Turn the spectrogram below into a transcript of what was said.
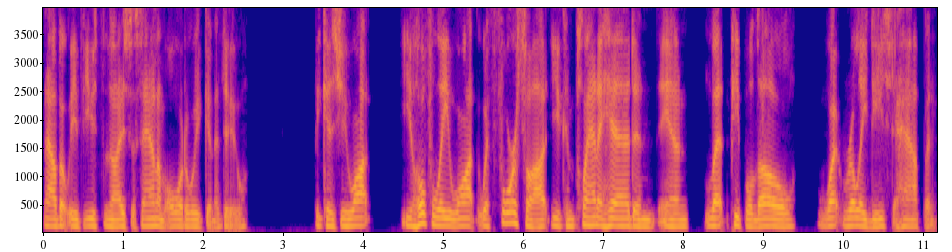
now that we've euthanized this animal, what are we going to do? Because you want, you hopefully want with forethought, you can plan ahead and, and let people know what really needs to happen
